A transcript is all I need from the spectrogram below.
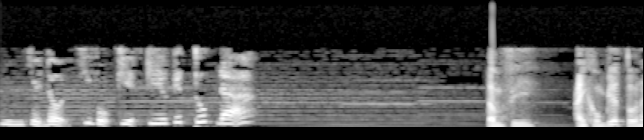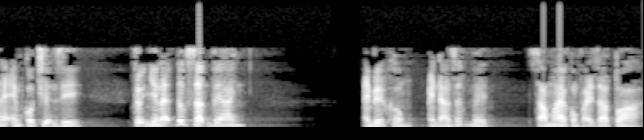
nhưng phải đợi khi vụ kiện kia kết thúc đã. Tâm Phi, anh không biết tối nay em có chuyện gì, tự nhiên lại tức giận với anh. Em biết không, anh đang rất mệt, sáng mai còn phải ra tòa.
